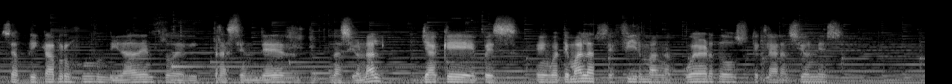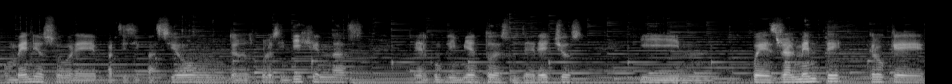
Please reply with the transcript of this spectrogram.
se aplica a profundidad dentro del trascender nacional, ya que pues en Guatemala se firman acuerdos, declaraciones convenios sobre participación de los pueblos indígenas, el cumplimiento de sus derechos y pues realmente creo que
